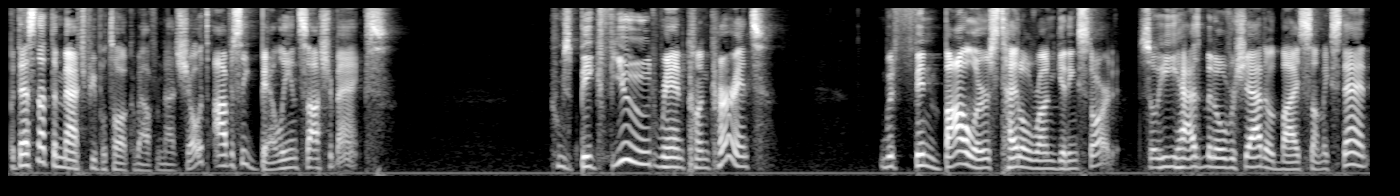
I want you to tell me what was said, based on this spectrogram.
But that's not the match people talk about from that show. It's obviously Bayley and Sasha Banks, whose big feud ran concurrent with Finn Balor's title run getting started. So he has been overshadowed by some extent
